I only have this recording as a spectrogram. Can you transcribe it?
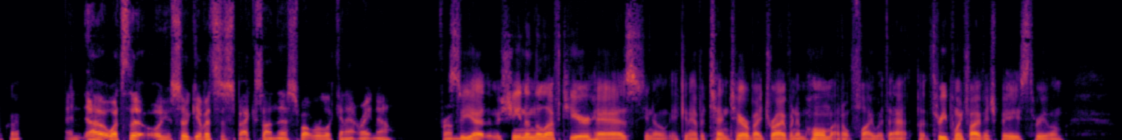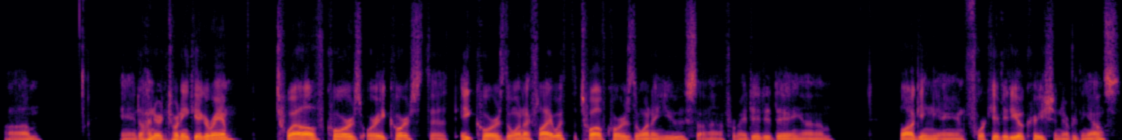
Okay. And uh, what's the so give us the specs on this? What we're looking at right now? From so yeah, the machine on the left here has you know it can have a 10 terabyte drive when I'm home. I don't fly with that, but 3.5 inch base, three of them, um, and 128 gig of RAM, 12 cores or eight cores. The eight core is the one I fly with. The 12 core is the one I use uh, for my day to day blogging and 4K video creation and everything else.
